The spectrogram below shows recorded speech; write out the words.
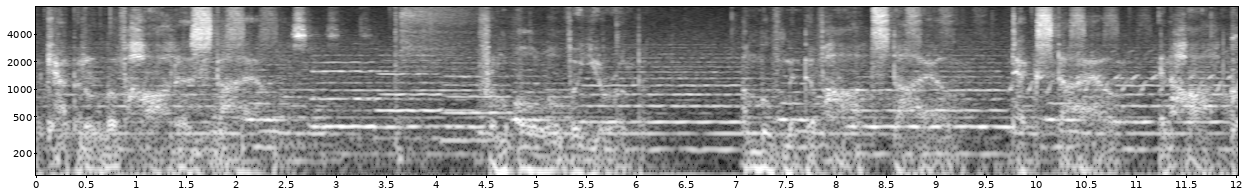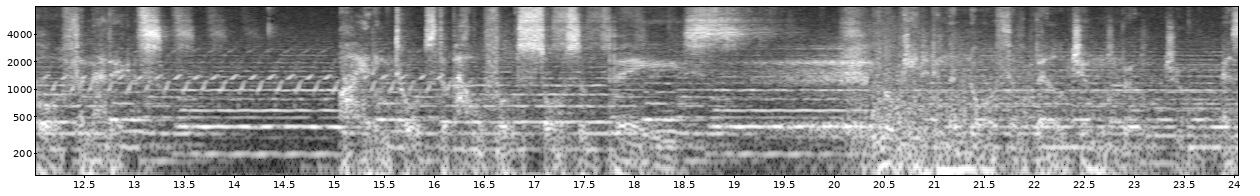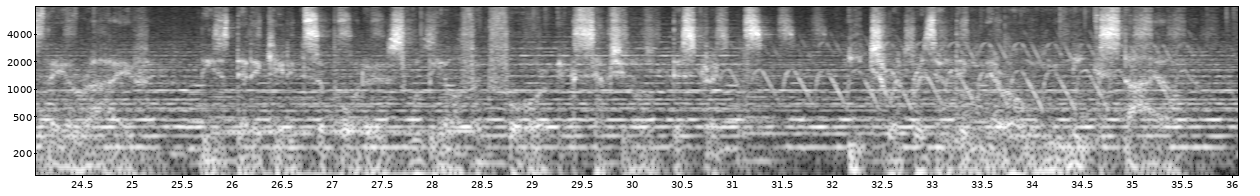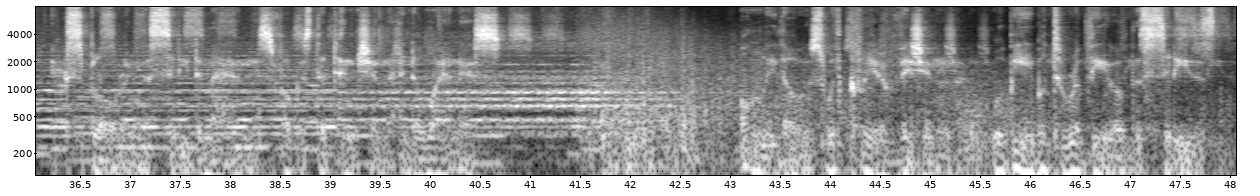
the capital of harder styles. the city demands focused attention and awareness. Only those with clear vision will be able to reveal the city's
